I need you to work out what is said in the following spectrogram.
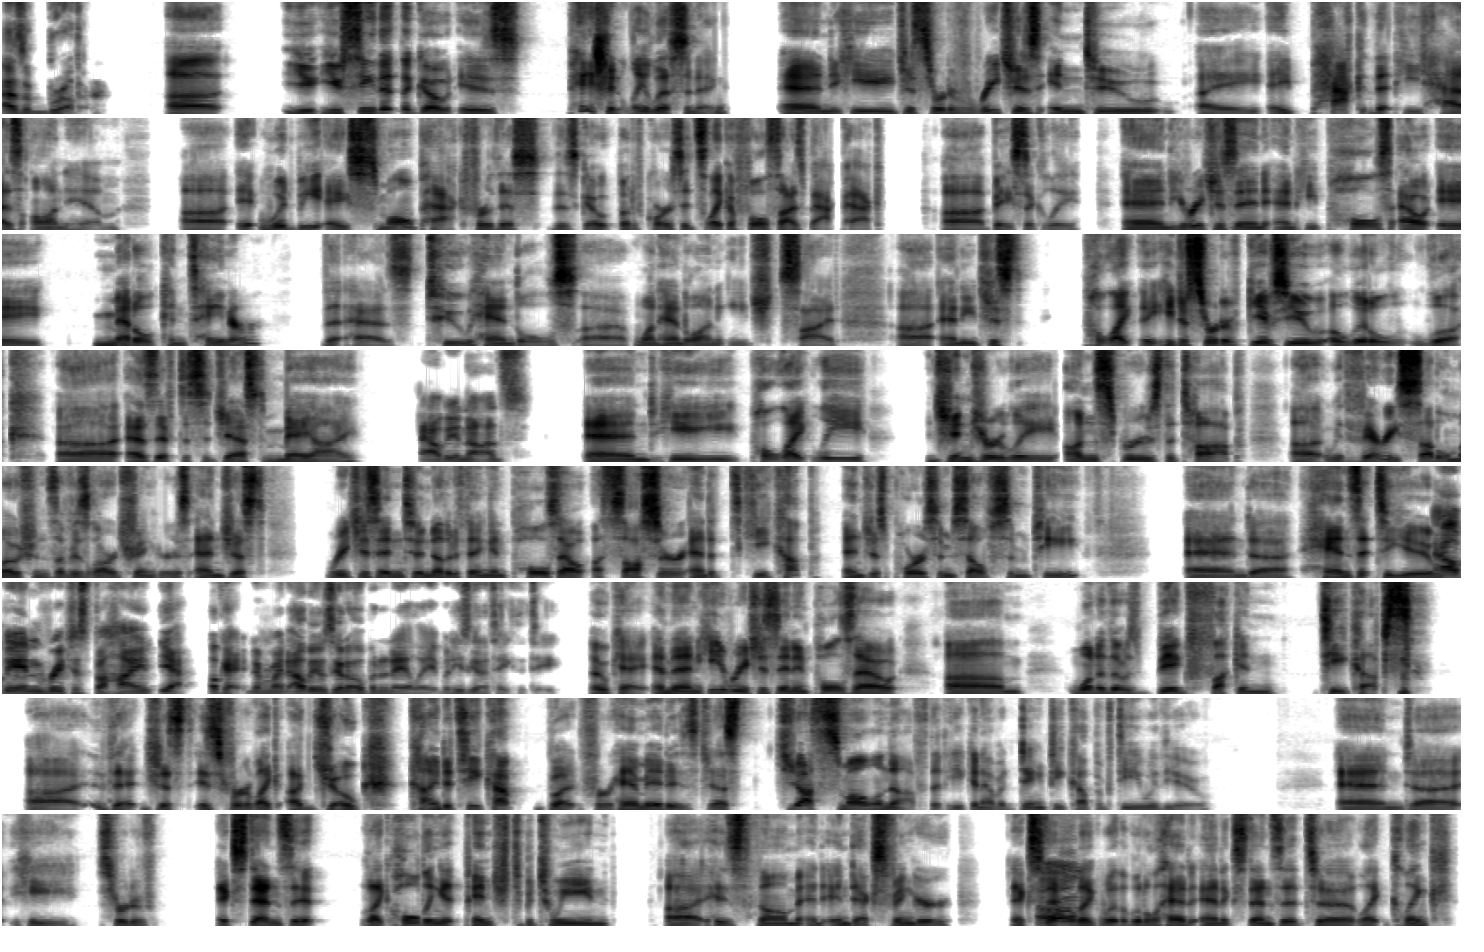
as a brother. Uh, you you see that the goat is patiently listening, and he just sort of reaches into a a pack that he has on him. Uh, it would be a small pack for this this goat, but of course it's like a full size backpack, uh, basically. And he reaches in and he pulls out a metal container that has two handles, uh, one handle on each side, uh, and he just politely he just sort of gives you a little look uh as if to suggest may i Albion nods. and he politely gingerly unscrews the top uh with very subtle motions of his large fingers and just reaches into another thing and pulls out a saucer and a teacup and just pours himself some tea and uh hands it to you Albion reaches behind. Yeah, okay, never mind. Albion was going to open an ale 8, but he's going to take the tea. Okay, and then he reaches in and pulls out um one of those big fucking teacups uh that just is for like a joke kind of teacup, but for him it is just just small enough that he can have a dainty cup of tea with you. And uh he sort of extends it like holding it pinched between uh his thumb and index finger extend Um, like with a little head and extends it to like clink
